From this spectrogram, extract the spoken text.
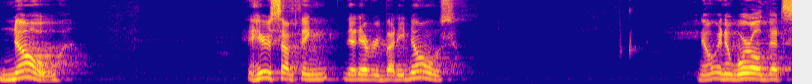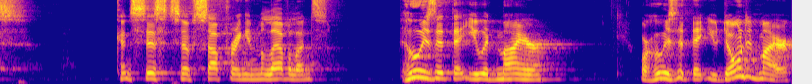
know. And here's something that everybody knows. You know, in a world that consists of suffering and malevolence, who is it that you admire? Or who is it that you don't admire?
